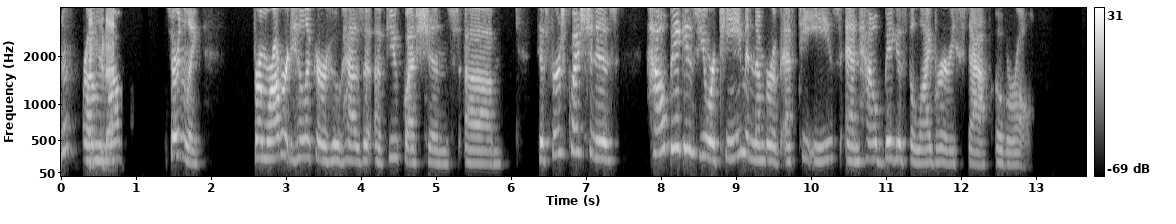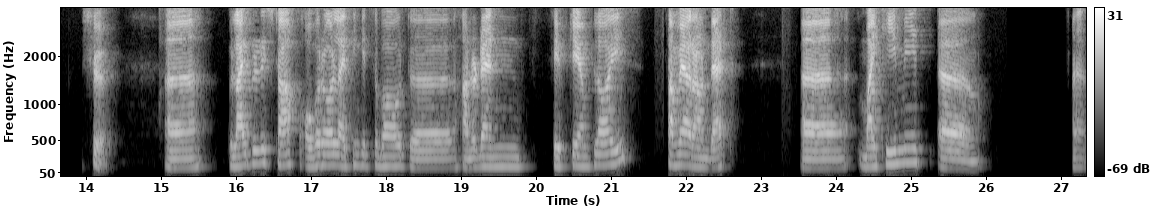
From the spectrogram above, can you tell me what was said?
Sure. From Rob, certainly. From Robert Hilliker, who has a, a few questions. Um, his first question is, how big is your team in number of FTEs and how big is the library staff overall? Sure. Uh, library staff overall, I think it's about uh, 150 employees somewhere around that. Uh, my team is, uh, uh,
